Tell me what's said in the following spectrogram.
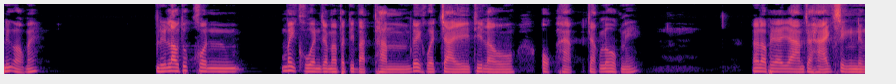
นึกออกไหม หรือเราทุกคนไม่ควรจะมาปฏิบัติธรรมด้วยหัวใจที่เราอกหักจากโลกนี้ แล้วเราพยายามจะหาอีกสิ่งหนึ่ง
